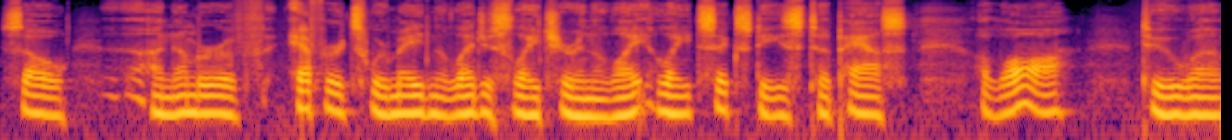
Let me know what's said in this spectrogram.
So, a number of efforts were made in the legislature in the late, late 60s to pass a law to uh,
